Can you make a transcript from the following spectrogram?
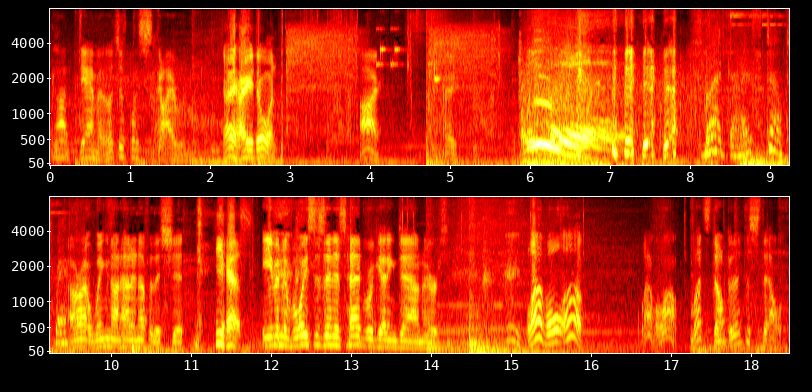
God damn it! Let's just play Skyrim. Hey, how you doing? Hi. Hey. Blood guys dealt with. All right, Wingnut had enough of this shit. yes. Even the voices in his head were getting down. Or Level up. level up. Let's dump it into stealth.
